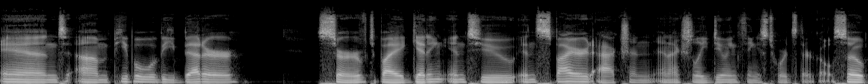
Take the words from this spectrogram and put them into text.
and um, people will be better served by getting into inspired action and actually doing things towards their goals. So,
